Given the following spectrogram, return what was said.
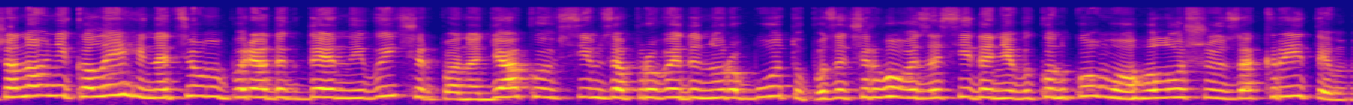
Шановні колеги, на цьому порядок денний вичерпано. Дякую всім за проведену роботу. Позачергове засідання виконкому оголошую закритим.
